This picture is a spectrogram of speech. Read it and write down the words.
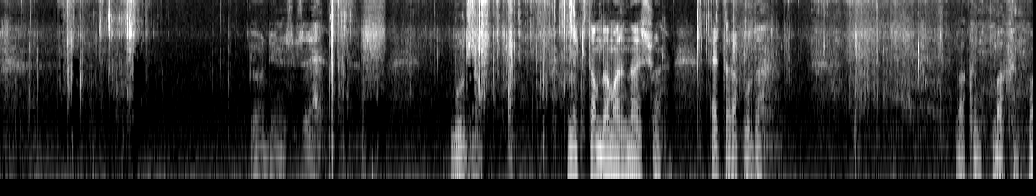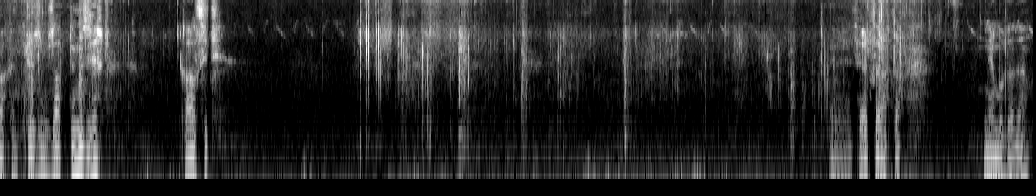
Gördüğünüz üzere. Burada. Demek ki tam damarındayız şu an. Her taraf burada. Bakın, bakın, bakın. Gözümüzü attığımız yer kalsit. Evet. Her tarafta. Ne burada da.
